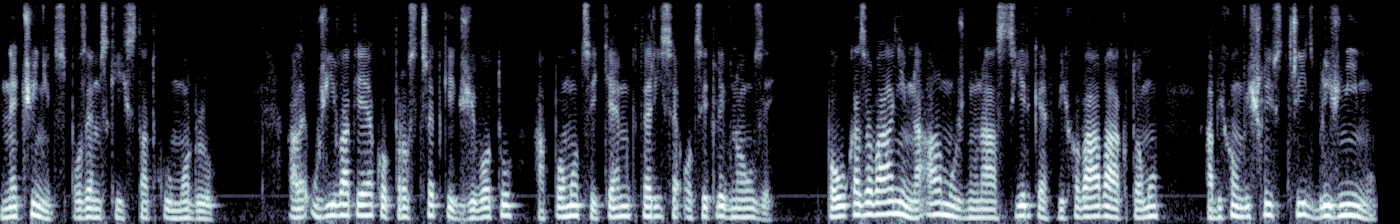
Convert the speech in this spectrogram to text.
nečinit z pozemských statků modlu, ale užívat je jako prostředky k životu a pomoci těm, kteří se ocitli v nouzi. Poukazováním na almužnu nás církev vychovává k tomu, abychom vyšli vstříc bližnímu,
